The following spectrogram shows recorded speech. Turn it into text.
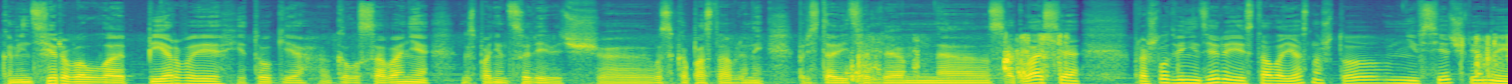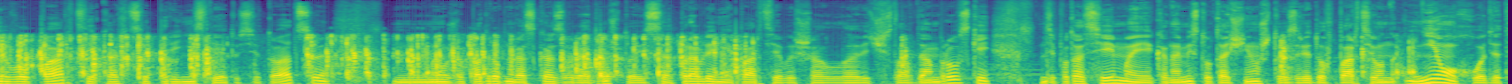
комментировал первые итоги господин Целевич, э, высокопоставленный представитель э, Согласия. Прошло две недели, и стало ясно, что не все члены его партии, кажется, перенесли эту ситуацию. Мы уже подробно рассказывали о том, что из правления партии вышел Вячеслав Домбровский. Депутат Сейма и экономист уточнил, что из рядов партии он не уходит,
